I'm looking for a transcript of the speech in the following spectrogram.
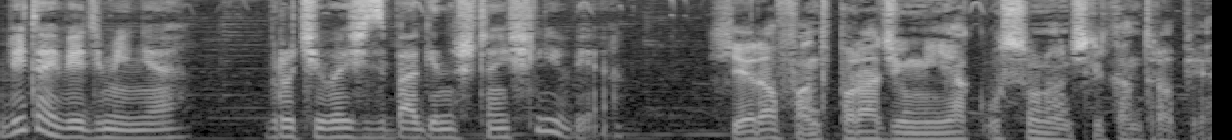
Witaj, Wiedźminie. Wróciłeś z bagien szczęśliwie. Hierofant poradził mi, jak usunąć likantropię.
